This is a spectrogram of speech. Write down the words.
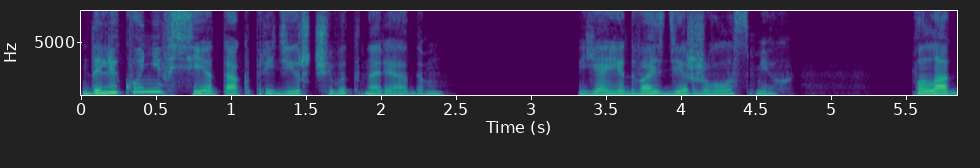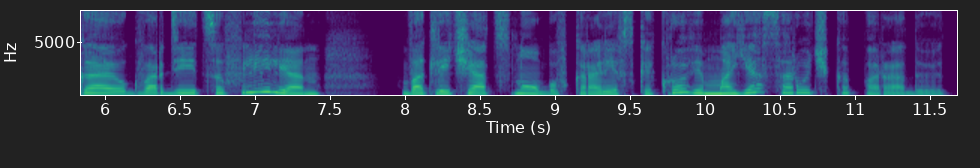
далеко не все так придирчивы к нарядам». Я едва сдерживала смех. «Полагаю, гвардейцев Лилиан, в отличие от снобов королевской крови, моя сорочка порадует».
